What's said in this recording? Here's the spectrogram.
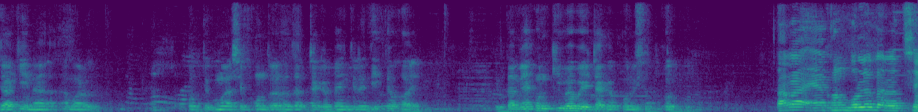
যা কিনা আমার প্রত্যেক মাসে পনেরো হাজার টাকা ব্যাংকে দিতে হয়। কিন্তু আমি এখন কীভাবে এই টাকা পরিশোধ করব? তারা এখন বলে বেড়াচ্ছে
